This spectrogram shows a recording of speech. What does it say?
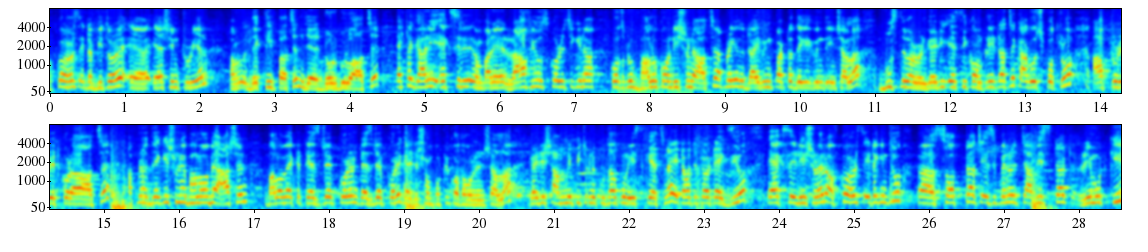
অফকোর্স এটা ভিতরে অ্যাশ ইন্টেরিয়ার দেখতেই পাচ্ছেন যে ডোরগুলো আছে। একটা গাড়ি অ্যাক্সিডেন্ট মানে রাফ ইউজ করেছে কিনা, কতটুকু ভালো কন্ডিশনে আছে, আপনারা কিন্তু ড্রাইভিং পার্টটা দেখে কিন্তু ইনশাল্লাহ বুঝতে পারবেন। গাড়িটি এসি কমপ্লিট আছে, কাগজপত্র আপ টু ডেট করা আছে। আপনারা দেখে শুনে ভালোভাবে আসেন, ভালোভাবে একটা টেস্ট ড্রাইভ করেন টেস্ট ড্রাইভ করে গাড়িটা সম্পর্কে কথা বলেন ইনশাল্লাহ গাড়িটির সামনে পিছনে কোথাও কোনো স্কেচ নাই, এটা হচ্ছে টয়োটা এক্সিও এক্স এডিশনের অফকোর্স এটা কিন্তু সফট টাচ এসি প্যানেল চাবি স্টার্ট রিমোট কি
